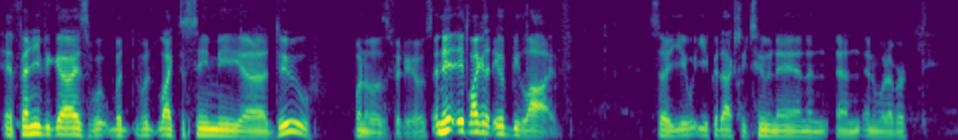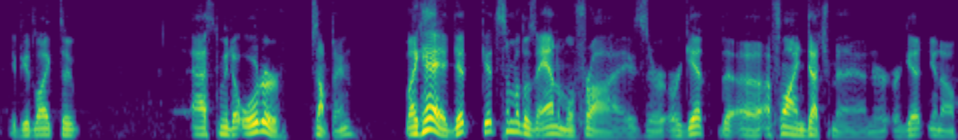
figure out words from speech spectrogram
if any of you guys would would, would like to see me uh, do one of those videos, and it, it like I said, it would be live, so you you could actually tune in and and and whatever. If you'd like to ask me to order something, like hey, get get some of those animal fries, or or get the, uh, a Flying Dutchman, or, or get you know,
